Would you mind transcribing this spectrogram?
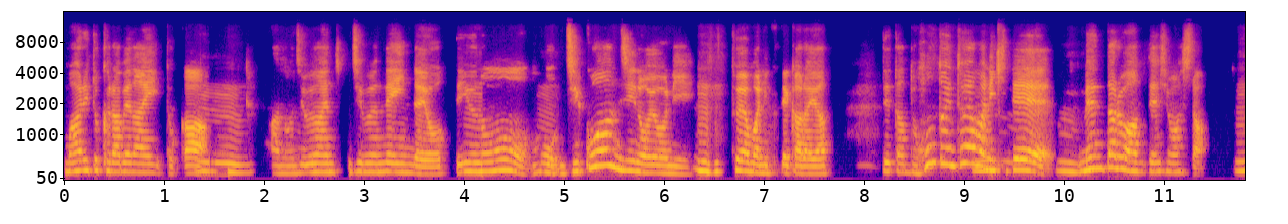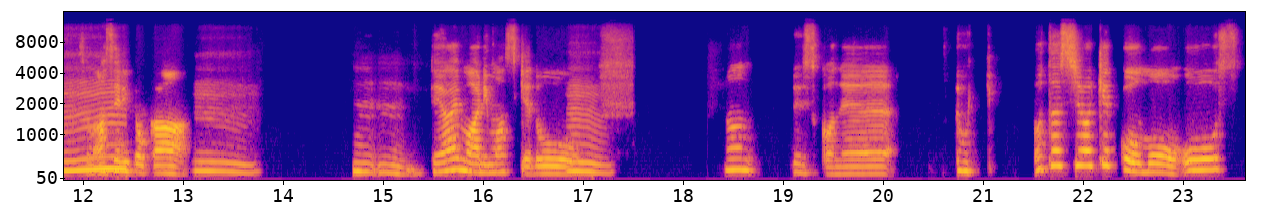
周りと比べないとか、うん。あの自分は自分でいいんだよっていうのを、うん。もう自己暗示のようにうん。富山に来てからやってたんで、本当に富山に来て、うん。メンタルは安定しました。そその焦りとか、うんうんうん、出会いもありますけど、うんなんですかね。でも私は結構もう大す、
